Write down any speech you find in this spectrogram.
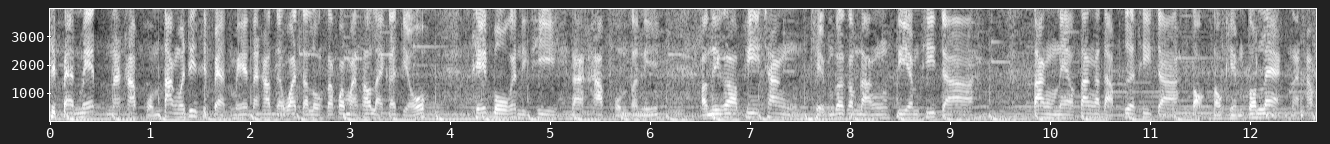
18 เมตรนะครับผมตั้งไว้ที่ 18 เมตรนะครับแต่ว่าจะลงสักประมาณเท่าไหร่ก็เดี๋ยวเทสโบกันอีกทีนะครับผมตอนนี้ตอนนี้ก็พี่ช่างเข็มก็กำลังเตรียมที่จะตั้งแนวตั้งระดับเพื่อที่จะตอกเสาเข็มต้นแรกนะครับ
